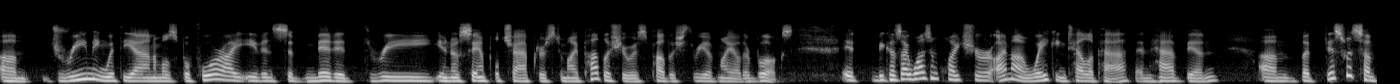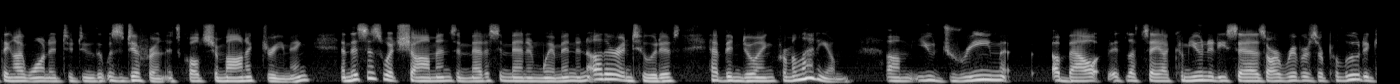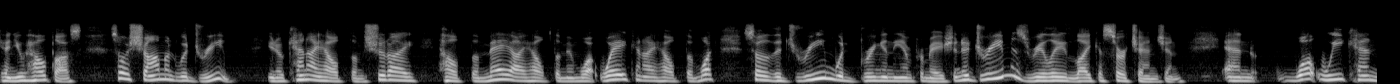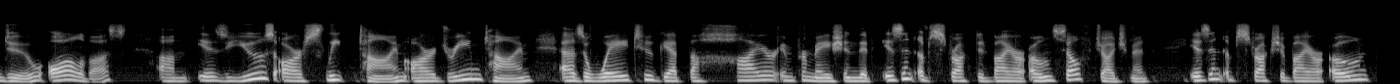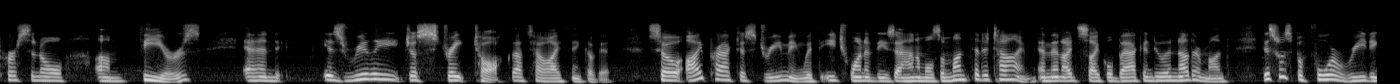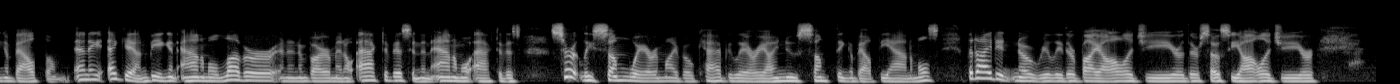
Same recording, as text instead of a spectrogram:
um, dreaming with the animals before I even submitted three, you know, sample chapters to my publisher. Was published three of my other books, it because I wasn't quite sure. I'm a waking telepath and have been. Um, but this was something I wanted to do that was different. It's called shamanic dreaming. And this is what shamans and medicine men and women and other intuitives have been doing for millennium. Um, you dream about, let's say, a community says, Our rivers are polluted. Can you help us? So a shaman would dream you know can i help them? Should i help them? May i help them? In what way can i help them? What so the dream would bring in the information. A dream is really like a search engine. And what we can do, all of us, um, is use our sleep time, our dream time, as a way to get the higher information that isn't obstructed by our own self judgment, isn't obstructed by our own personal um, fears, and is really just straight talk. That's how I think of it. So I practiced dreaming with each one of these animals a month at a time, and then I'd cycle back and do another month. This was before reading about them. And again, being an animal lover and an environmental activist and an animal activist, certainly somewhere in my vocabulary I knew something about the animals, but I didn't know really their biology or their sociology or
